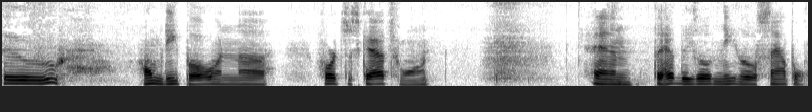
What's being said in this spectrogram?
to Home Depot in uh, Fort Saskatchewan. And they had these little neat little sample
